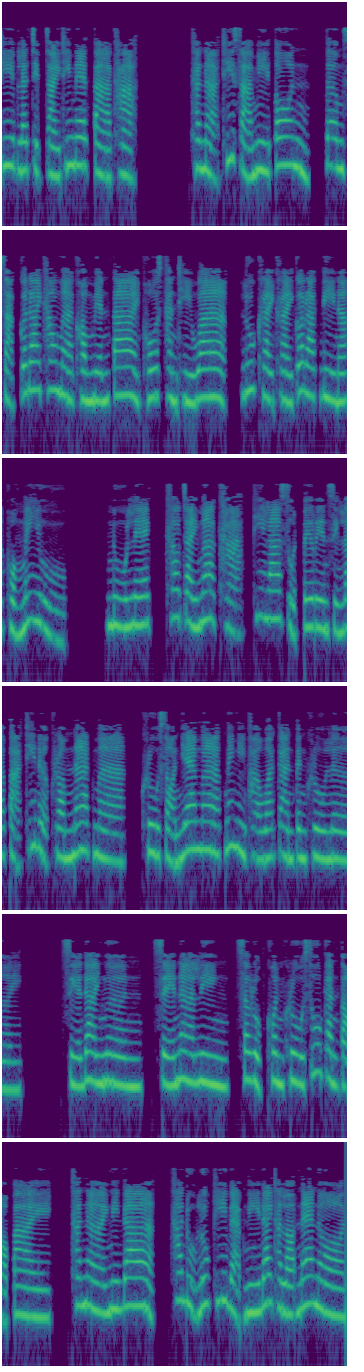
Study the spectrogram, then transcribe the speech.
ชีพและจิตใจที่เมตตาค่ะ ขณะที่สามีต้น เติมศักดิ์ก็ได้เข้ามาคอมเมนต์ใต้โพสต์ทันทีว่า ลูกใครๆก็รักดีนะผมไม่อยู่ หนูเล็ก เข้าใจมากค่ะ ที่ล่าสุดไปเรียนศิลปะที่เดอะพรอมนาดมา ครูสอนแย่มากไม่มีภาวะการเป็นครูเลย เสียดายเงิน เสนาลิง สรุปคนครูสู้กันต่อไป ทนายนิด้าถ้าดุลูกพี่แบบนี้ได้ทะเลาะแน่นอน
